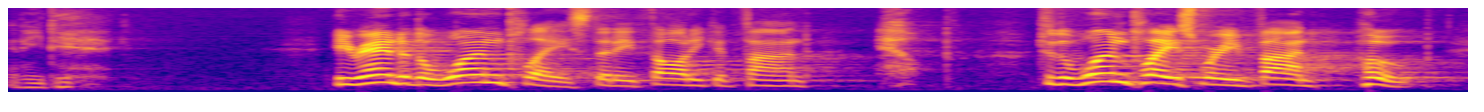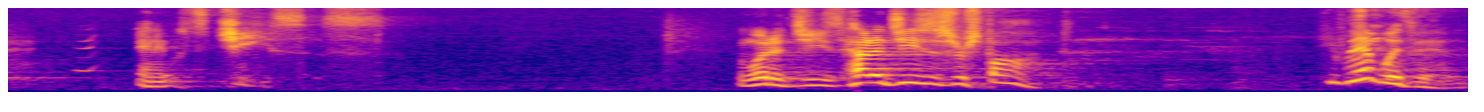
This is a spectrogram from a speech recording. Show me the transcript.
And he did. He ran to the one place that he thought he could find help, to the one place where he'd find hope, and it was Jesus. And what did Jesus, how did Jesus respond? He went with him.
